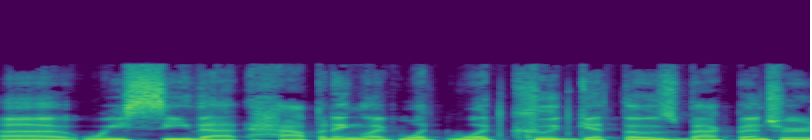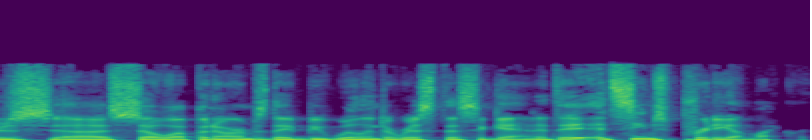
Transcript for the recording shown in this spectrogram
Uh, we see that happening? Like, what what could get those backbenchers uh, so up in arms they'd be willing to risk this again? It, it seems pretty unlikely.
